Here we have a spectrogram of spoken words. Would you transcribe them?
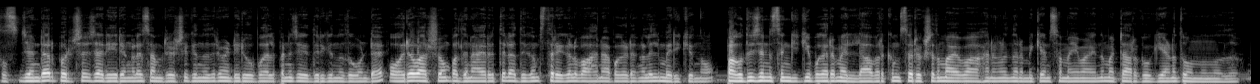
സിസ്ജെൻഡർ പുരുഷ ശരീരങ്ങളെ സംരക്ഷിക്കുന്നതിന് വേണ്ടി രൂപകൽപ്പന ചെയ്തിരിക്കുന്നതുകൊണ്ട് ഓരോ വർഷവും പതിനായിരത്തിലധികം സ്ത്രീകൾ വാഹനാപകടങ്ങളിൽ മരിക്കുന്നു. പകുതി ജനസംഖ്യയ്ക്ക് പകരം എല്ലാവർക്കും സുരക്ഷിതമായ വാഹനങ്ങൾ നിർമ്മിക്കാൻ സമയമായെന്ന് മറ്റാർക്കുകയാണ് തോന്നുന്നത്.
